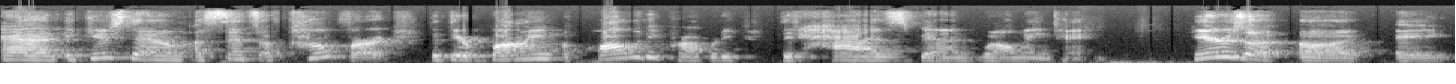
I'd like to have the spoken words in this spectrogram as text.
And it gives them a sense of comfort that they're buying a quality property that has been well maintained. Here's a, a, a,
